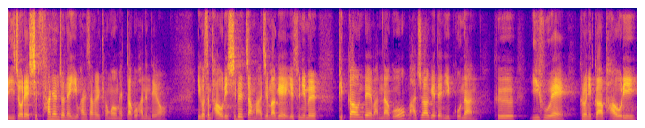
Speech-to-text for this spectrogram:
2절에 14년 전에 이 환상을 경험했다고 하는데요. 이것은 바울이 11장 마지막에 예수님을 빛 가운데 만나고 마주하게 된 이 고난 그 이후에 그러니까 바울이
